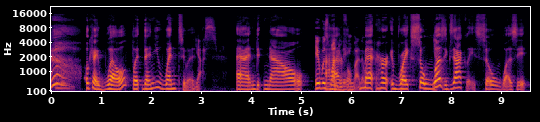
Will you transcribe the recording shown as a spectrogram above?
okay, well, but then you went to it. yes. And now It was wonderful, by the way. met her, like, so was exactly. So was it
